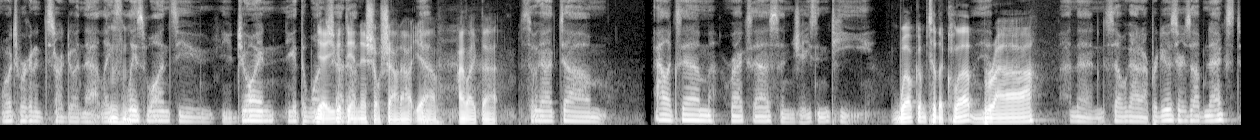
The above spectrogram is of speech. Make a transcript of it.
which we're gonna start doing that. At least, at least once you you join, you get the one. Mm-hmm. Yeah, you get the shout-out. initial shout out. Yeah, I like that. So we got um, Alex M, Rex S, and Jason T. Welcome to the club, bruh. And then, so we got our producers up next.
